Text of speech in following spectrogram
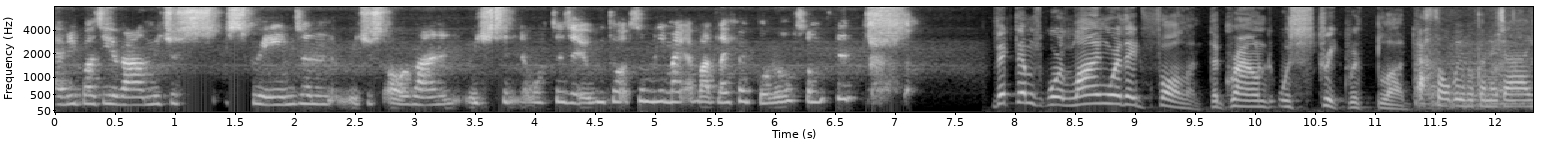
everybody around me just screamed and we just all ran and we just didn't know what to do. We thought somebody might have had like a gun or something. Victims were lying where they'd fallen. The ground was streaked with blood. I thought we were going to die.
